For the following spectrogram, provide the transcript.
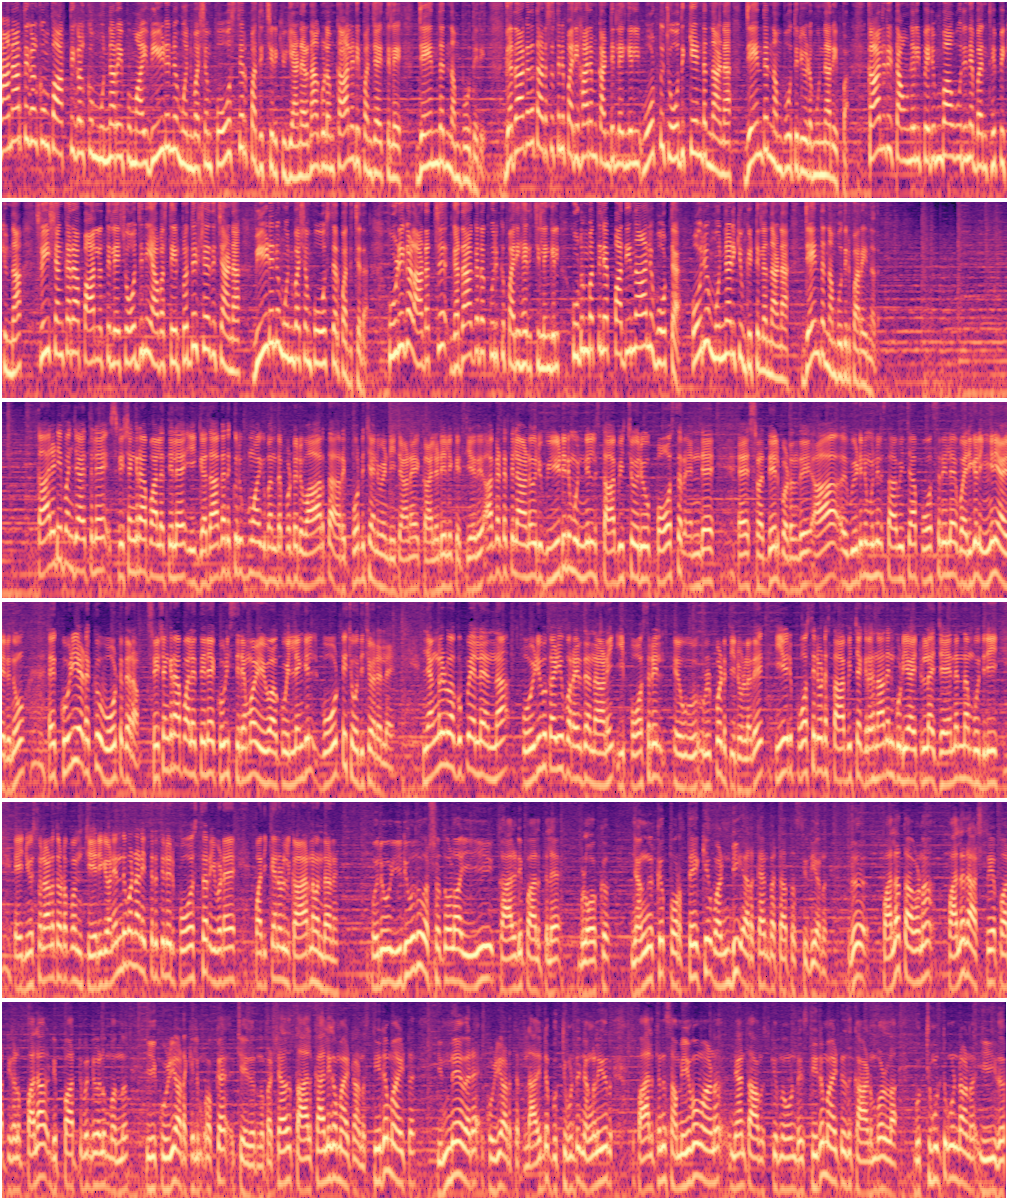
സ്ഥാനാർത്ഥികൾക്കും പാർട്ടികൾക്കും മുന്നറിയിപ്പുമായി വീടിന് മുൻവശം പോസ്റ്റർ പതിച്ചിരിക്കുകയാണ് എറണാകുളം കാലടി പഞ്ചായത്തിലെ ജയന്തൻ നമ്പൂതിരി. ഗതാഗത തടസ്സത്തിന് പരിഹാരം കണ്ടില്ലെങ്കിൽ വോട്ട് ചോദിക്കേണ്ടെന്നാണ് ജയന്തൻ നമ്പൂതിരിയുടെ മുന്നറിയിപ്പ്. കാലടി ടൗണിൽ പെരുമ്പാവൂരിനെ ബന്ധിപ്പിക്കുന്ന ശ്രീശങ്കര പാലത്തിലെ ശോചനീയാവസ്ഥയിൽ പ്രതിഷേധിച്ചാണ് വീടിന് മുൻവശം പോസ്റ്റർ പതിച്ചത്. കുഴികൾ അടച്ച് ഗതാഗത കുരുക്ക് പരിഹരിച്ചില്ലെങ്കിൽ കുടുംബത്തിലെ പതിനാല് വോട്ട് ഒരു മുന്നണിക്കും കിട്ടില്ലെന്നാണ് ജയന്തൻ നമ്പൂതിരി പറയുന്നത്. കാലടി പഞ്ചായത്തിലെ ശ്രീശങ്കര പാലത്തിലെ ഈ ഗതാഗതക്കുരുപ്പുമായി ബന്ധപ്പെട്ട ഒരു വാർത്ത റിപ്പോർട്ട് ചെയ്യാൻ വേണ്ടിയിട്ടാണ് കാലടിയിലേക്ക് എത്തിയത്. ആ ഘട്ടത്തിലാണ് ഒരു വീടിന് മുന്നിൽ സ്ഥാപിച്ച ഒരു പോസ്റ്റർ എന്റെ ശ്രദ്ധയിൽപ്പെടുന്നത്. ആ വീടിന് മുന്നിൽ സ്ഥാപിച്ച ആ പോസ്റ്ററിലെ വരികൾ ഇങ്ങനെയായിരുന്നു. കുഴിയടക്ക് വോട്ട് തരാം. ശ്രീശങ്കര പാലത്തിലെ കുഴി സ്ഥിരമായി ഒഴിവാക്കൂ. ഇല്ലെങ്കിൽ വോട്ട് ചോദിച്ചവരല്ലേ? ഞങ്ങളുടെ വകുപ്പല്ല എന്ന ഒഴിവ് കഴിവ് പറയരുതെന്നാണ് ഈ പോസ്റ്ററിൽ ഉൾപ്പെടുത്തിയിട്ടുള്ളത്. ഈ ഒരു പോസ്റ്റർ ഇവിടെ സ്ഥാപിച്ച ഗൃഹനാഥൻ കൂടിയായിട്ടുള്ള ജയനൻ നമ്പൂതിരി ന്യൂസ് മലയാളത്തോടൊപ്പം ചേരുകയാണ്. എന്തുകൊണ്ടാണ് ഇത്തരത്തിലൊരു പോസ്റ്റർ ഇവിടെ പതിക്കാനുള്ള കാരണം എന്താണ്? ഒരു ഇരുപത് വർഷത്തോളം ഈ കാലടി പാലത്തിലെ ബ്ലോക്ക് ഞങ്ങൾക്ക് പുറത്തേക്ക് വണ്ടി ഇറക്കാൻ പറ്റാത്ത സ്ഥിതിയാണ്. ഇത് പല തവണ പല രാഷ്ട്രീയ പാർട്ടികളും പല ഡിപ്പാർട്ട്മെന്റുകളും വന്ന് ഈ കുഴി അടക്കലും ഒക്കെ ചെയ്തിരുന്നു. പക്ഷേ അത് താൽക്കാലികമായിട്ടാണ്. സ്ഥിരമായിട്ട് ഇന്നേ വരെ കുഴി അടച്ചിട്ടില്ല അതിന്റെ ബുദ്ധിമുട്ട് ഞങ്ങൾ ഈ പാലത്തിന് സമീപമാണ് ഞാൻ താമസിക്കുന്നതുകൊണ്ട് സ്ഥിരമായിട്ട് ഇത് കാണുമ്പോഴുള്ള ബുദ്ധിമുട്ടും കൊണ്ടാണ് ഈ ഇത്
